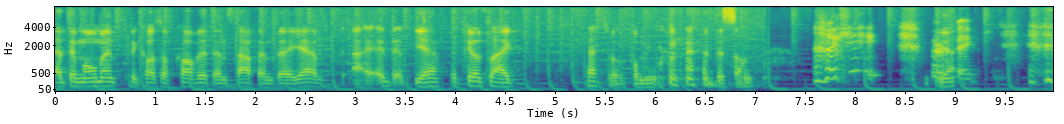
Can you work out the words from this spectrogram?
at the moment because of COVID and stuff. And uh, yeah, it, it, yeah, it feels like festival for me. this song. Ok, perfect. Yeah.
